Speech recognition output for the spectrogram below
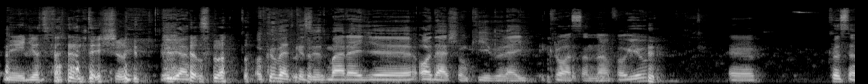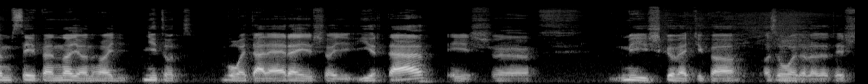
négy-öt felentéssel itt. Igen. Ez. A következőt már egy adáson kívül egy croissantnal fogjuk. Köszönöm szépen nagyon, hogy nyitott voltál erre, és hogy írtál, és mi is követjük a, az oldaladat, és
